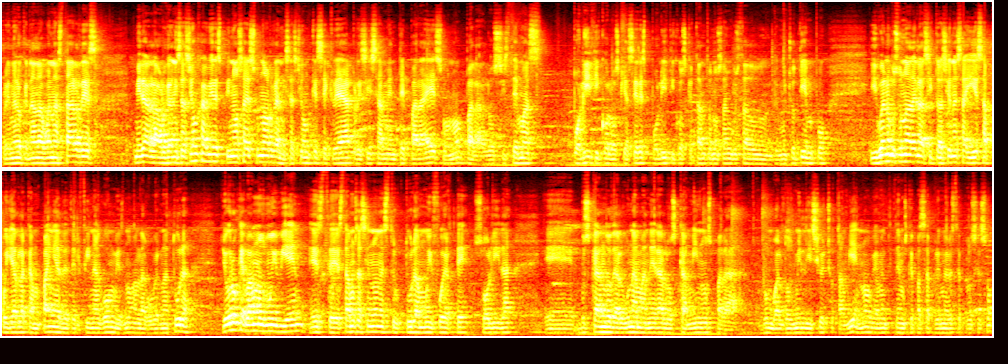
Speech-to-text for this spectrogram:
primero que nada, buenas tardes. Mira, la organización Javier Espinosa es una organización que se crea precisamente para eso, ¿no? Para los sistemas políticos, los quehaceres políticos que tanto nos han gustado durante mucho tiempo. Y bueno, pues una de las situaciones ahí es apoyar la campaña de Delfina Gómez, ¿no? A la gobernatura. Yo creo que vamos muy bien, este, estamos haciendo una estructura muy fuerte, sólida, eh, buscando de alguna manera los caminos para rumbo al 2018 también, ¿no? Obviamente tenemos que pasar primero este proceso.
